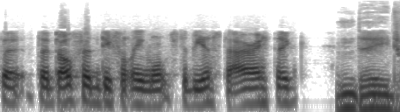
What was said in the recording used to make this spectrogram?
the the dolphin definitely wants to be a star. I think. Indeed.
